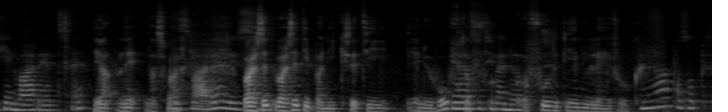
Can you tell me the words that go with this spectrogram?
geen waarheid. Hè? Ja, nee, dat is Dat waar. is waar, hè? Dus, Waar zit, waar zit die paniek? Zit die in uw hoofd Ja, dat of, zit in mijn hoofd. of voelde die in uw lijf ook? Ja, pas op, ik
